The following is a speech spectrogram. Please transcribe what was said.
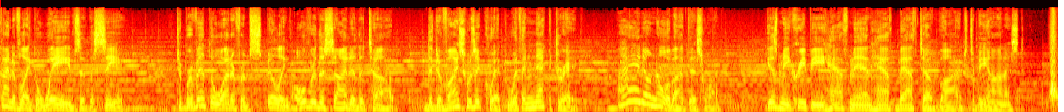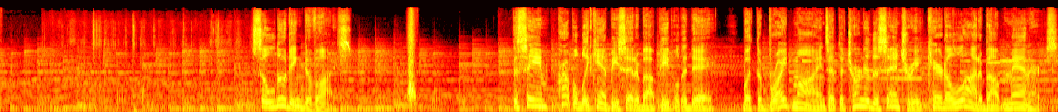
kind of like the waves of the sea. To prevent the water from spilling over the side of the tub, the device was equipped with a neck drape. I don't know about this one. Gives me creepy half man, half bathtub vibes, to be honest. Saluting device. The same probably can't be said about people today, but the bright minds at the turn of the century cared a lot about manners.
